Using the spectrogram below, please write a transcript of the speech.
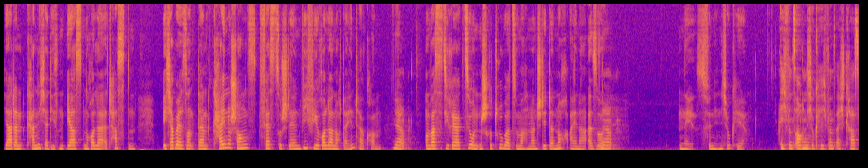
Ja, dann kann ich ja diesen ersten Roller ertasten. Ich habe ja so, dann keine Chance festzustellen, wie viele Roller noch dahinter kommen. Ja, Und was ist die Reaktion, einen Schritt drüber zu machen, dann steht da noch einer. Also, ja. nee, das finde ich nicht okay. Ich finde es auch nicht okay, ich finde es echt krass.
